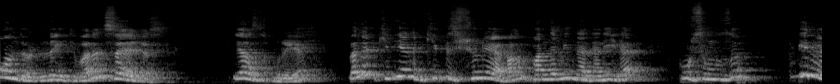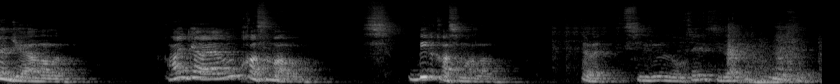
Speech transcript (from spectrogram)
14'ünden itibaren sayacağız. Yazdık buraya. Böyle ki diyelim ki biz şunu yapalım. Pandemi nedeniyle kursumuzu bir önce alalım. Hangi ay alalım? Kasım alalım. 1 Kasım alalım. Evet, silgimiz olsaydı silerdim. Neyse.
